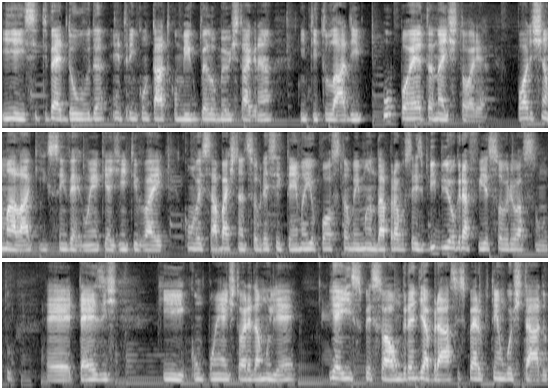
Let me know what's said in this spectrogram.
e se tiver dúvida, entre em contato comigo pelo meu Instagram intitulado O Poeta na História. Pode chamar lá que sem vergonha que a gente vai conversar bastante sobre esse tema e eu posso também mandar para vocês bibliografias sobre o assunto, é, teses que compõem a história da mulher. E é isso, pessoal. Um grande abraço. Espero que tenham gostado.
